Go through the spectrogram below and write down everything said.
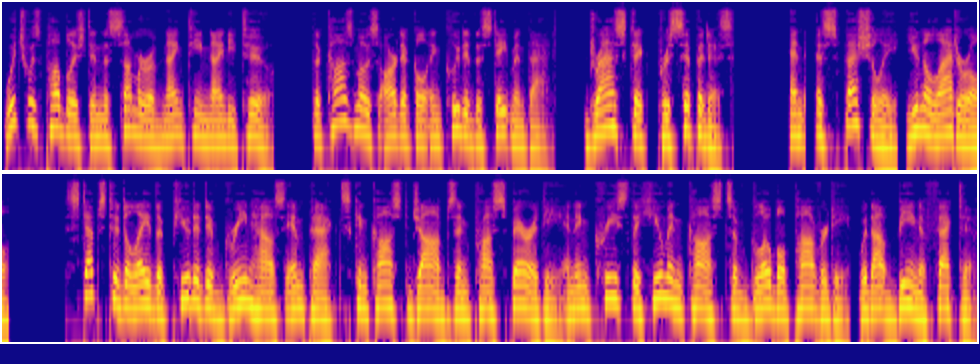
which was published in the summer of 1992. The Cosmos article included the statement that, drastic, precipitous, and, especially, unilateral, Steps to delay the putative greenhouse impacts can cost jobs and prosperity and increase the human costs of global poverty, without being effective.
